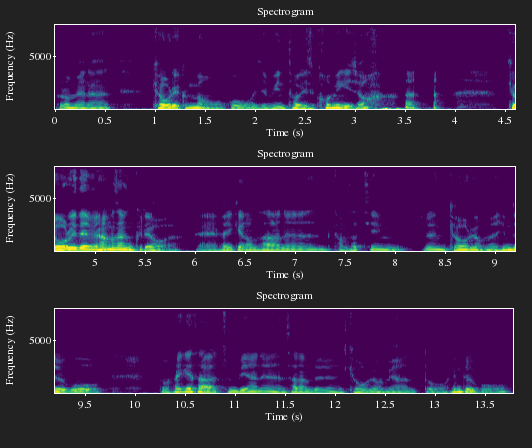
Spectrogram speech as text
그러면은 겨울이 금방 오고 이제 윈터 이즈 커밍이죠. 겨울이 되면 항상 그래요. 네, 회계 감사하는 감사팀은 겨울이 오면 힘들고 또 회계사 준비하는 사람들은 겨울이 오면 또 힘들고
